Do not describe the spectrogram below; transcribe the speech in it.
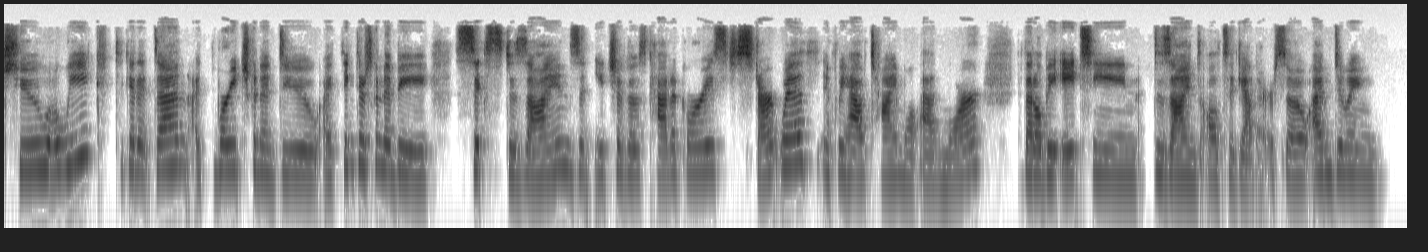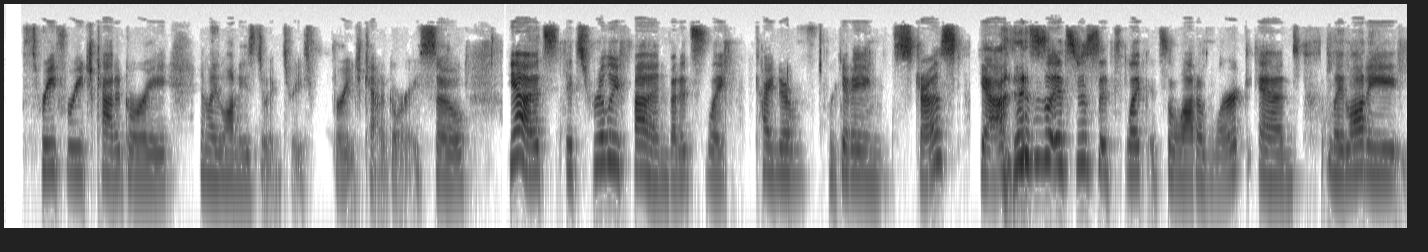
two a week to get it done. I, we're each going to do, I think there's going to be six designs in each of those categories to start with. If we have time, we'll add more. That'll be 18 designs altogether. So I'm doing three for each category and Leilani's doing three for each category. So yeah, it's it's really fun, but it's like kind of we're getting stressed. Yeah, it's, it's just it's like it's a lot of work. And Leilani,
